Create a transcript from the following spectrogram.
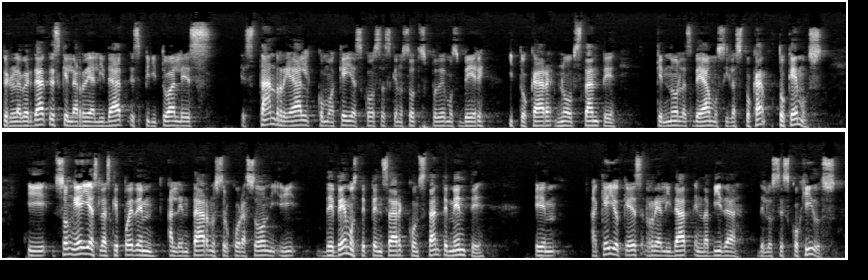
pero la verdad es que la realidad espiritual es, es tan real como aquellas cosas que nosotros podemos ver y tocar, no obstante, que no las veamos y las toquemos. Y son ellas las que pueden alentar nuestro corazón y debemos de pensar constantemente en aquello que es realidad en la vida de los escogidos.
